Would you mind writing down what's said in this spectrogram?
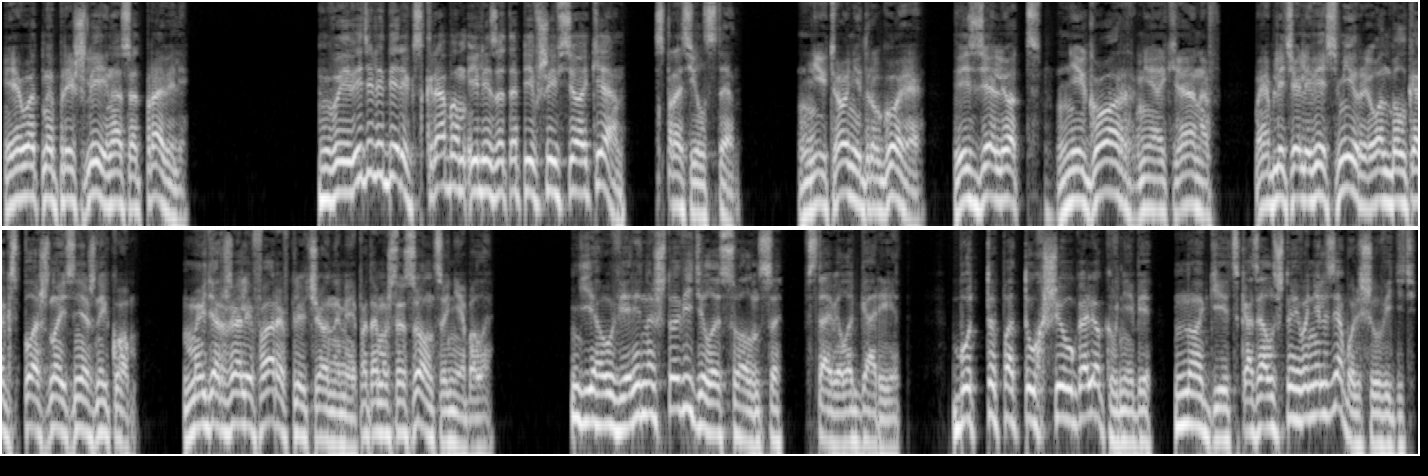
«И вот мы пришли и нас отправили. «Вы видели берег с крабом или затопивший все океан?» — спросил Стэн. «Ни то, ни другое. Везде лед. Ни гор, ни океанов. Мы облетели весь мир, и он был как сплошной снежный ком. Мы держали фары включенными, потому что солнца не было». «Я уверена, что видела солнце», — вставила Гарриет. «Будто потухший уголек в небе, но гид сказал, что его нельзя больше увидеть».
